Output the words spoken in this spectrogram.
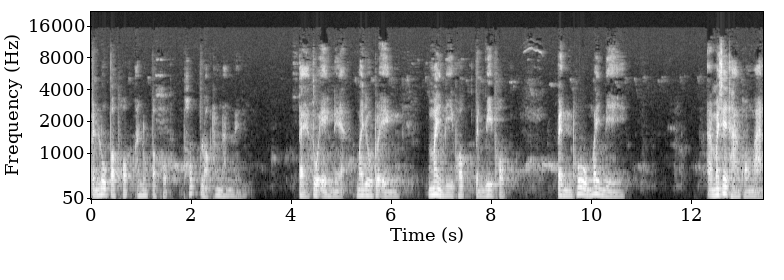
เป็นรูปประพบอรูปประพบพบหลอกทั้งนั้นเลยแต่ตัวเองเนี่ยมาอยู่ตัวเองไม่มีพบเป็นวิภพเป็นผู้ไม่มีไม่ใช่ทางของมาร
